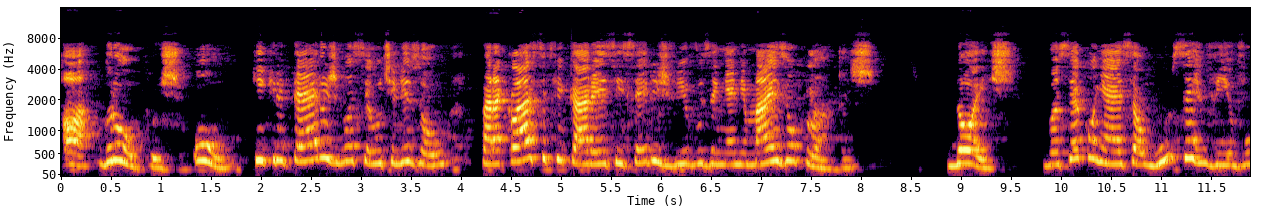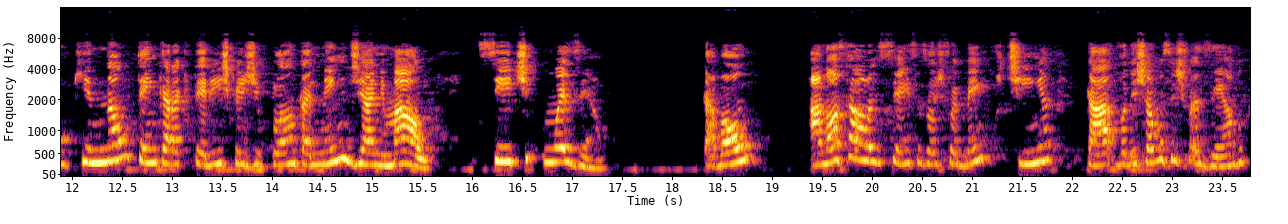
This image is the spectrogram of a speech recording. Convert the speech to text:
Ó, grupos. 1. Um, que critérios você utilizou para classificar esses seres vivos em animais ou plantas? 2. Você conhece algum ser vivo que não tem características de planta nem de animal? Cite um exemplo. Tá bom? A nossa aula de ciências hoje foi bem curtinha, tá? Vou deixar vocês fazendo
